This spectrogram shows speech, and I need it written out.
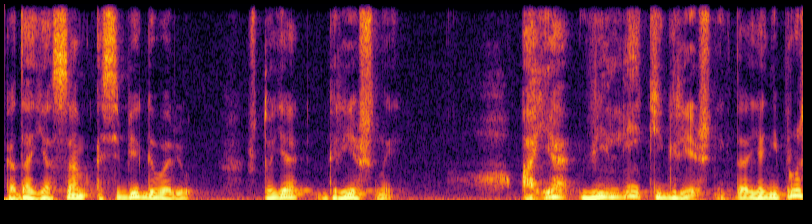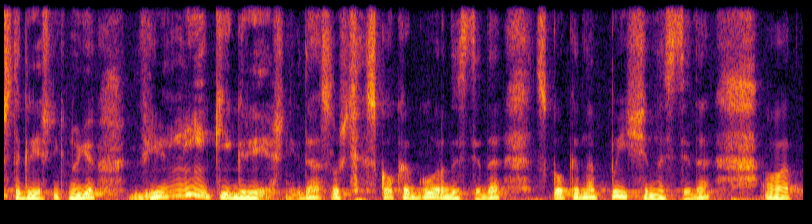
Когда я сам о себе говорю, что я грешный, а я великий грешник, да, я не просто грешник, но я великий грешник, да, слушайте, сколько гордости, да, сколько напыщенности, да, вот.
